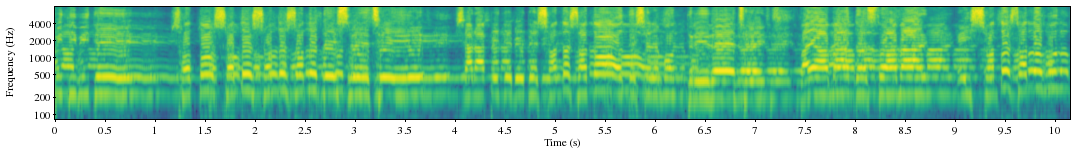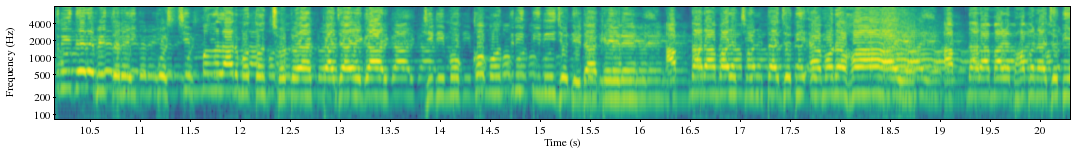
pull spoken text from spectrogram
পৃথিবীতে শত শত শত শত দেশ রয়েছে। সারা পৃথিবীতে শত শত দেশের মন্ত্রী রয়েছে। ভাই, আমার আমার এই শত শত মন্ত্রীদের ভিতরে পশ্চিম বাংলার মতন ছোট একটা জায়গার যিনি মুখ্যমন্ত্রী, তিনি যদি ডাকেন, আপনার আমার চিন্তা যদি এমন হয়, আপনার আমার ভাবনা যদি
